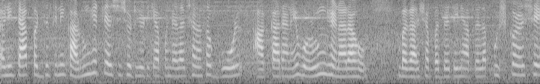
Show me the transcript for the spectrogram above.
आणि त्या पद्धतीने काढून घेतले असे छोटे छोटे की आपण त्याला छान असं गोल आकाराने वळून घेणार आहोत. बघा अशा पद्धतीने आपल्याला पुष्कळ असे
